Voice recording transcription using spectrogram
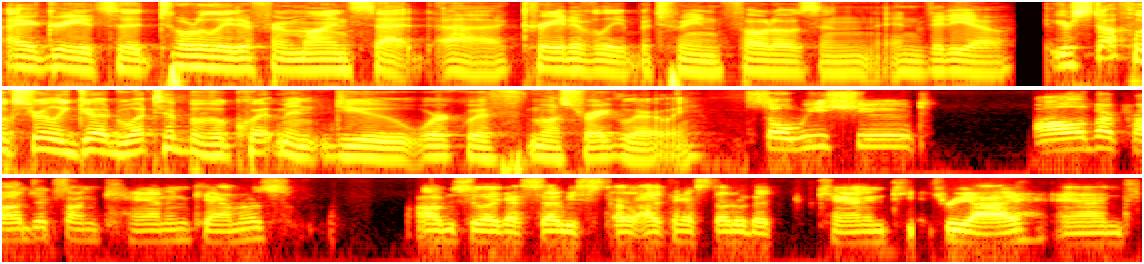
I agree. It's a totally different mindset uh, creatively between photos and, and video. Your stuff looks really good. What type of equipment do you work with most regularly? So we shoot all of our projects on Canon cameras obviously, like I said, we start. I think I started with a Canon T3i and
